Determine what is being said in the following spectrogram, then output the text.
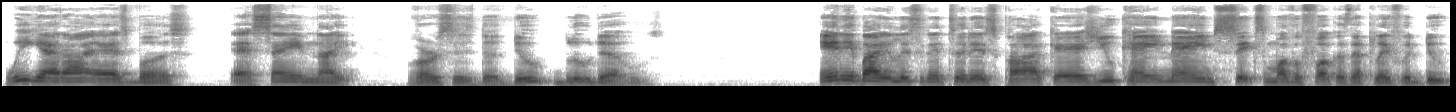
We got our ass bust that same night versus the Duke Blue Devils. Anybody listening to this podcast, you can't name six motherfuckers that play for Duke.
